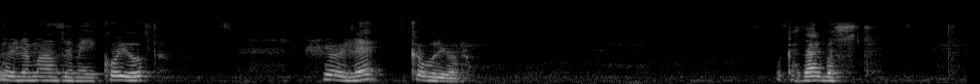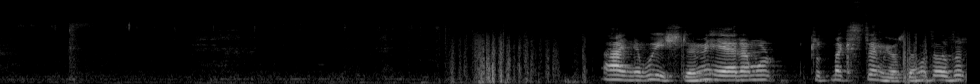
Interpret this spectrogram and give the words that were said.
Böyle malzemeyi koyup şöyle kıvırıyorum. Bu kadar basit. Aynı bu işlemi eğer hamur tutmak istemiyorsanız hazır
